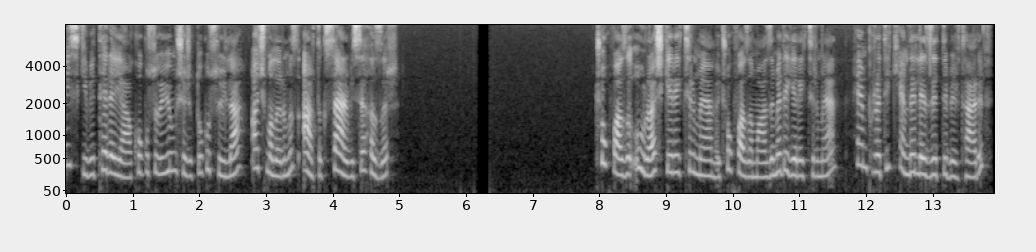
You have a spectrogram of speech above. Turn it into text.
Mis gibi tereyağı kokusu ve yumuşacık dokusuyla açmalarımız artık servise hazır. Çok fazla uğraş gerektirmeyen ve çok fazla malzeme de gerektirmeyen hem pratik hem de lezzetli bir tarif.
